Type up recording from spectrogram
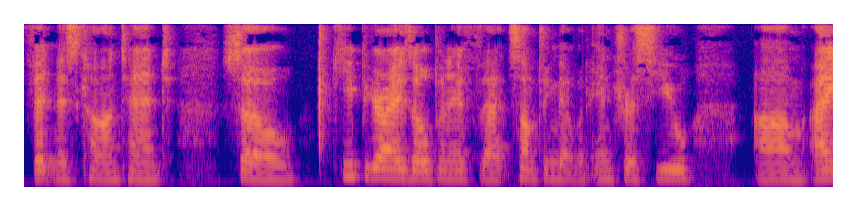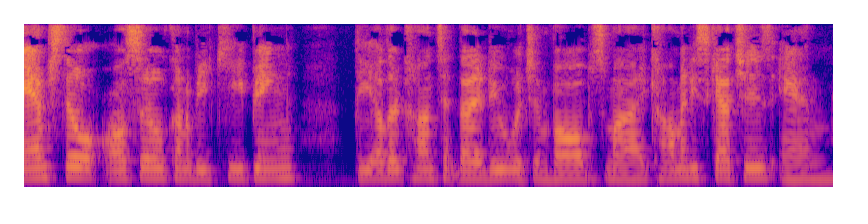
fitness content. So keep your eyes open if that's something that would interest you. Um, I am still also going to be keeping the other content that I do, which involves my comedy sketches and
